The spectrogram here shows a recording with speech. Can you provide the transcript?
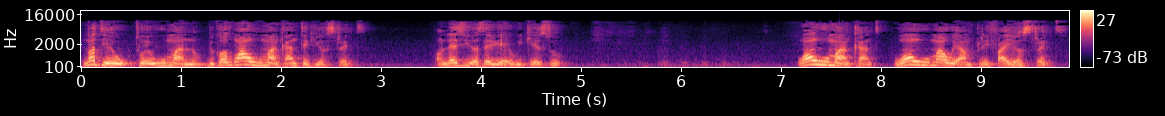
Not a, to a woman, no. Because one woman can't take your strength. Unless you yourself you are a wicked soul. One woman can't. One woman will amplify your strength.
